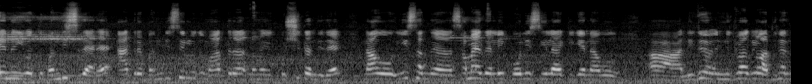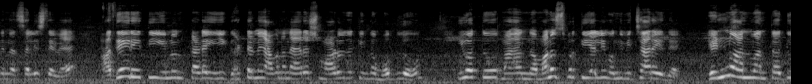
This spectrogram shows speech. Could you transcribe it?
ಏನು ಇವತ್ತು ಬಂಧಿಸಿದ್ದಾರೆ. ಆದರೆ ಬಂಧಿಸಿರುವುದು ಮಾತ್ರ ನಮಗೆ ಖುಷಿ ತಂದಿದೆ. ನಾವು ಈ ಸಮಯದಲ್ಲಿ ಪೊಲೀಸ್ ಇಲಾಖೆಗೆ ನಾವು ನಿಜ, ನಿಜವಾಗ್ಲೂ ಅಭಿನಂದನೆ ಸಲ್ಲಿಸ್ತೇವೆ. ಅದೇ ರೀತಿ ಇನ್ನೊಂದು ಕಡೆ ಈ ಘಟನೆ ಅವನನ್ನು ಅರೆಸ್ಟ್ ಮಾಡುವುದಕ್ಕಿಂತ ಮೊದಲು ಇವತ್ತು ಮನುಸ್ಮೃತಿಯಲ್ಲಿ ಒಂದು ವಿಚಾರ ಇದೆ. ಹೆಣ್ಣು ಅನ್ನುವಂಥದ್ದು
